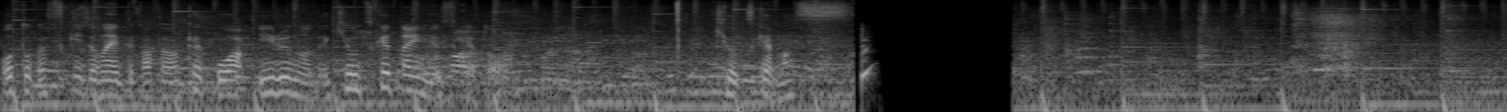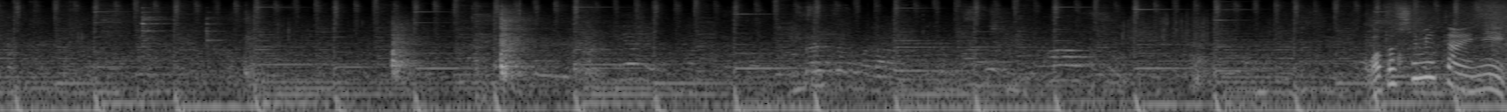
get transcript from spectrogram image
音が好きじゃないって方が結構いるので気をつけたいんですけど気をつけます。私みたいに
